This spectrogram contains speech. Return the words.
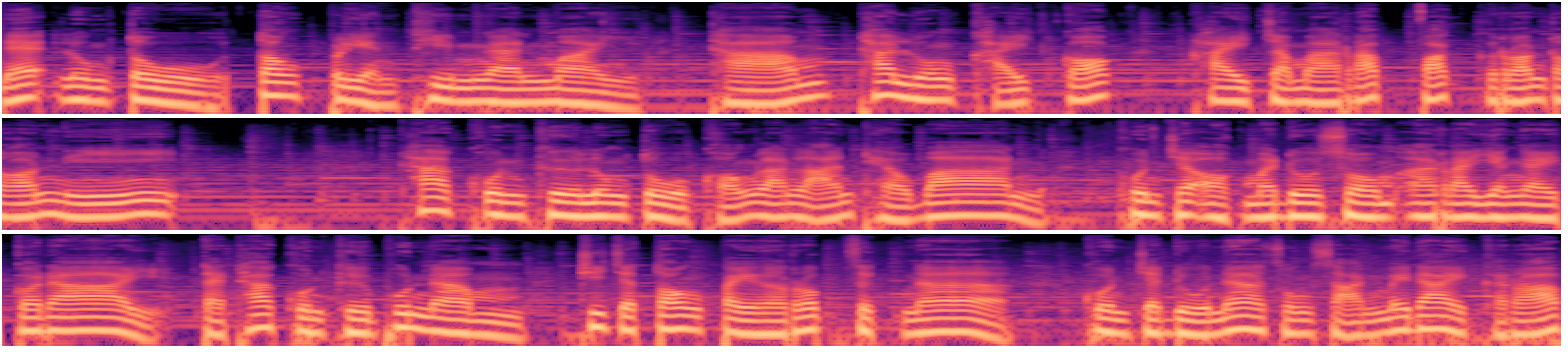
แนะลุงตู่ต้องเปลี่ยนทีมงานใหม่ ถามถ้าลุงไขก๊อก ใครจะมารับฟักร้อนๆนี้ ถ้าคุณคือลุงตู่ของหลานๆแถวบ้าน คุณจะออกมาดูโทมอะไรยังไงก็ได้ แต่ถ้าคุณคือผู้นำที่จะต้องไปรบศึกหน้าคุณจะดูหน้าสงสารไม่ได้ครับ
